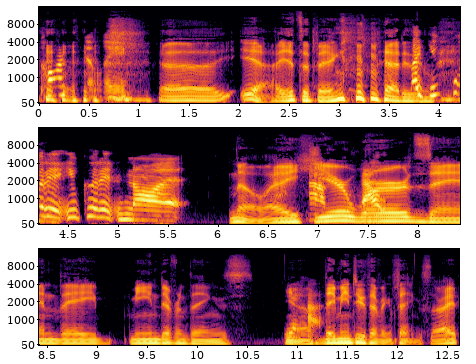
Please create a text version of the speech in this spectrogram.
constantly. Uh, yeah, it's a thing. that is like you couldn't, you couldn't not. No, I hear words and they mean different things. You know, Yeah. they mean two different things, all right?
